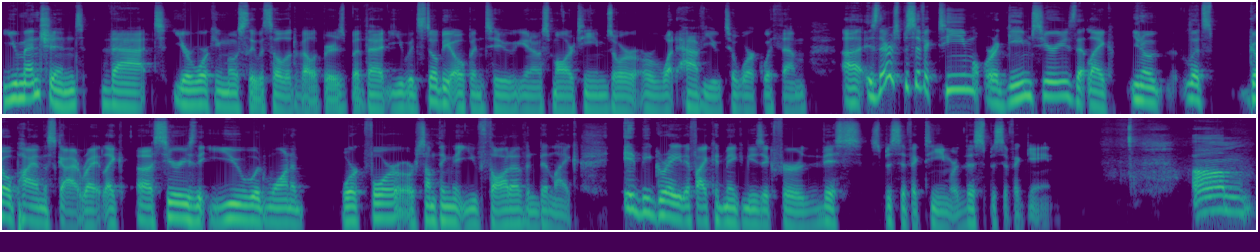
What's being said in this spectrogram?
you mentioned that you're working mostly with solo developers, but that you would still be open to you know smaller teams or or what have you to work with them. Uh, is there a specific team or a game series that like you know let's go pie in the sky, right? Like a series that you would want to work for or something that you've thought of and been like, it'd be great if I could make music for this specific team or this specific game. Um,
